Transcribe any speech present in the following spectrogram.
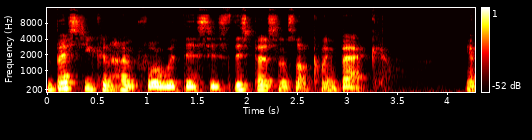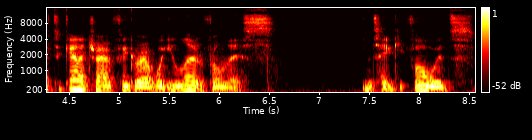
the best you can hope for with this is this person's not coming back. You have to kind of try and figure out what you learned from this and take it forwards.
